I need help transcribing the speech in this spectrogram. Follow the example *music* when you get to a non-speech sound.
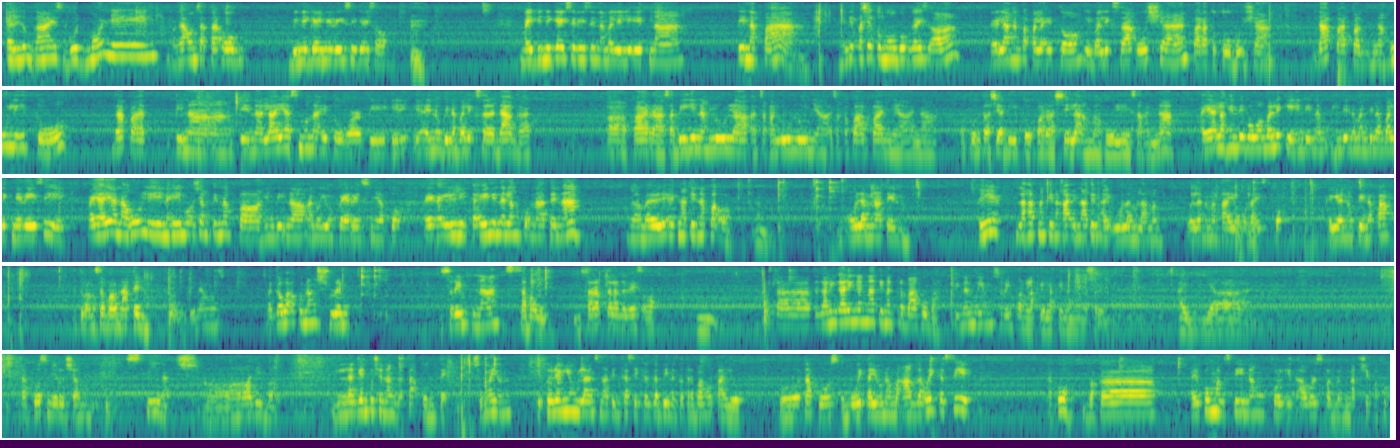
Hello guys, good morning! Mga unsa taog binigay ni Racy guys oh. *clears throat* May binigay si Racy na maliliit na tinapa. Hindi pa siya tumubo guys oh. Kailangan pa pala itong ibalik sa ocean para tutubo siya. Dapat pag nahuli ito, dapat pina pinalayas mo na ito or pi, ano binabalik sa dagat ah, para sabihin ng lula at saka lulo niya at saka papa niya na papunta siya dito para sila ang mahuli sa kanya. Kaya lang hindi bumabalik eh, hindi, na, hindi naman binabalik ni Racy eh. Kaya yan, nahuli, nahimo siyang tinapa, hindi na ano yung parents niya po. Kaya kainin, kainin na lang po natin ha. Na maliliit na tinapa oh. Mm. Yung ulam natin. Eh, lahat ng kinakain natin ay ulam lamang. Wala naman tayong rice po. Ayan yung tinapa. Ito ang sabaw natin. Tinang, nagawa ako ng shrimp. Shrimp na sabaw. Ang sarap talaga guys, oh. Mm. Sa kagaling-galing lang natin nagtrabaho ba? Tingnan mo yung shrimp, ang laki-laki ng mga shrimp. Ayan. Tapos meron siyang spinach. Ah, di ba? Nilagyan ko siya ng gata konti. So ngayon, ito lang yung lunch natin kasi kagabi nagtatrabaho tayo. O tapos umuwi tayo ng maaga. Uy, kasi ako, baka ayaw kong magstay ng full 8 hours pag nag-knock shift ako.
